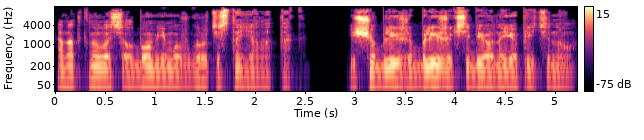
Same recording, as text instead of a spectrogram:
Она ткнулась лбом ему в грудь и стояла так. Еще ближе, ближе к себе он ее притянул.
